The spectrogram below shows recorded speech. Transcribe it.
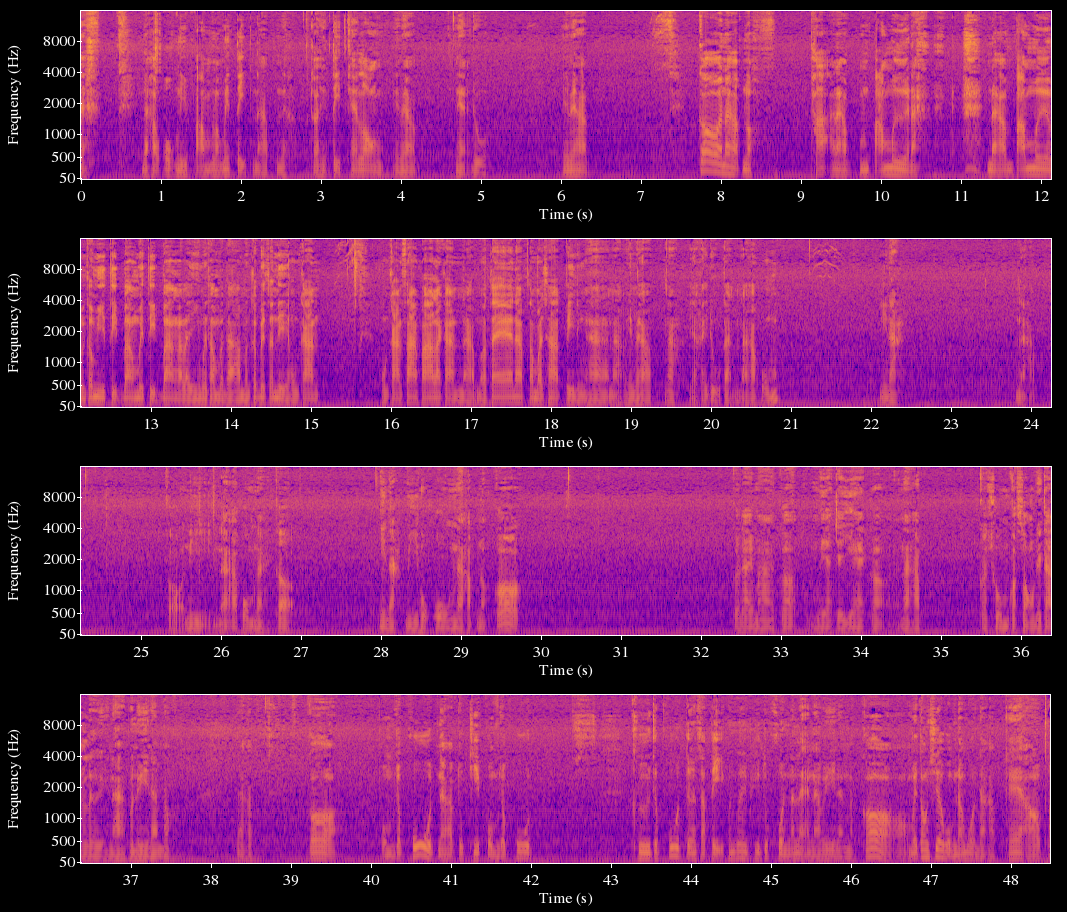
นะครับ องค์นี้ปั๊มเราไม่ติดนะครับเนี่ยครับก็ติดแค่ร่องเห็นไหมครับ เนี่ยดู เห็นไหมครับ ก็นะครับเนาะพระนะครับมันปั๊มมือนะนะครับ ปั๊มมือมันก็มีติดบ้างไม่ติดบ้างอะไรอย่างนี้ไม่ธรรมดา มันก็เป็นเสน่ห์ของการของการสร้างพระละกันนะครับเนาะแต่นะครับธรรมชาติปีหนึ่งห้านะครับเห็นไหมครับนะอยากให้ดูกันนะครับ ผม นี่นะนะครับ ก็นี่นะครับ ผมนะ ก็ นี่นะมีหกองค์นะครับเนาะก็ ก็ได้มาก็ไม่อยากจะแยกก็นะครับ ก็ชมก็ส่องด้วยกันเลยนะพื่นี่นะเนาะนะครับ ก็ผมจะพูดนะครับ ทุกคลิปผมจะพูด คือจะพูดเตือนสติเพื่อนๆพี่ทุกคนนั่นแหละนะพี่นะก็ไม่ต้องเชื่อผมทั้งหมดนะครับ แค่เอาไป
